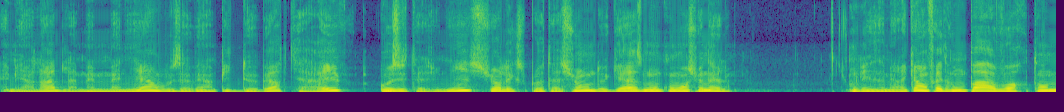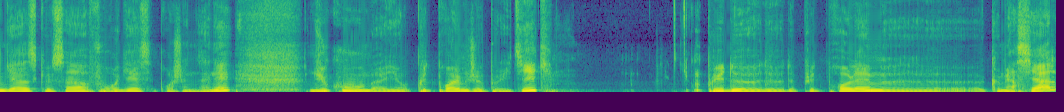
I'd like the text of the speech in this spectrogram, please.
Et eh bien là, de la même manière, vous avez un pic de Bird qui arrive aux États-Unis sur l'exploitation de gaz non conventionnel. Les Américains, en fait, vont pas avoir tant de gaz que ça à fourguer ces prochaines années. Du coup, bah, il n'y a plus de problèmes géopolitiques, plus de, plus de problèmes euh, commerciaux.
